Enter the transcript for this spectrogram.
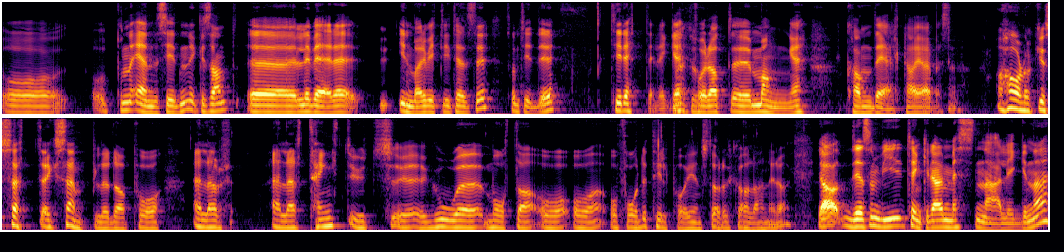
å, på den ene siden ikke sant, eh, levere innmari viktige tjenester, samtidig tilrettelegge for at uh, mange kan delta i arbeidslivet. Har dere sett eksempler da på, eller, eller tenkt ut uh, gode måter å, å, å, få det til på i en større skala enn i dag? Ja, Det som vi tenker er mest nærliggende,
